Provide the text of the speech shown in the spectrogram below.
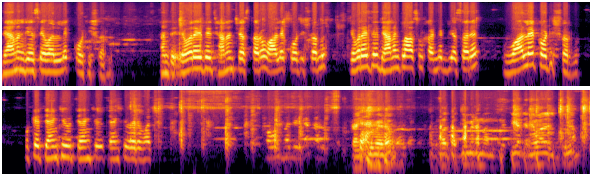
ధ్యానం చేసే వాళ్ళే కోటీశ్వర్లు. అంతే. ఎవరైతే ధ్యానం చేస్తారో వాళ్ళే కోటీశ్వర్లు. ఎవరైతే ధ్యానం క్లాసులు కండక్ట్ చేస్తారో వాళ్ళే కోటీశ్వర్లు. Okay thank you thank you thank you very much. Thank you madam ధన్యవాదాలు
